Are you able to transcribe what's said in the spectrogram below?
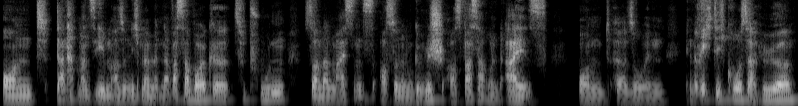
Und dann hat man es eben also nicht mehr mit einer Wasserwolke zu tun, sondern meistens aus so einem Gemisch aus Wasser und Eis. Und äh, so in, in richtig großer Höhe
